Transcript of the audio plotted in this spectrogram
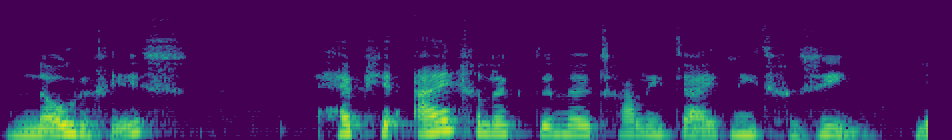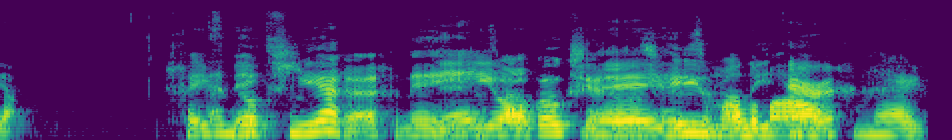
nodig is, heb je eigenlijk de neutraliteit niet gezien. Ja. Geef en niks. dat is niet erg. Nee, dat wil ik ook zeggen. Nee, dat is dat helemaal niet erg. Nee.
